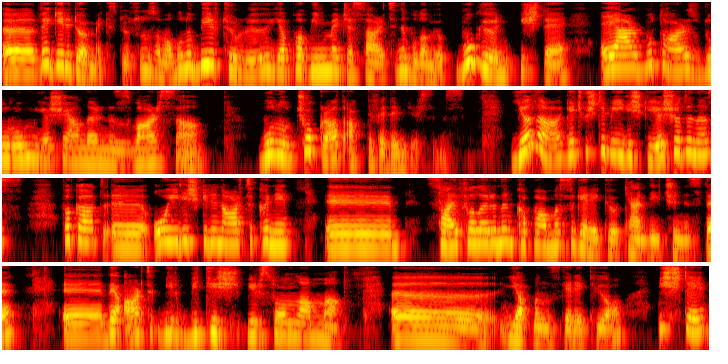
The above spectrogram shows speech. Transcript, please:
Ee, ve geri dönmek istiyorsunuz ama bunu bir türlü yapabilme cesaretini bulamıyor. Bugün işte eğer bu tarz durum yaşayanlarınız varsa bunu çok rahat aktif edebilirsiniz. Ya da geçmişte bir ilişki yaşadınız fakat e, o ilişkinin artık hani e, sayfalarının kapanması gerekiyor kendi içinizde E, ve artık bir bitiş, bir sonlanma e, yapmanız gerekiyor. İşte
